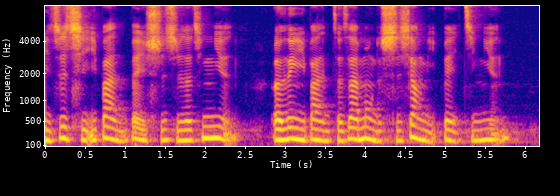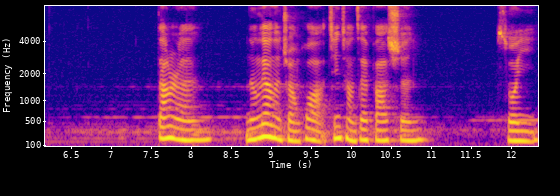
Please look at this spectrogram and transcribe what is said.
以致其一半被实质的经验，而另一半则在梦的实相里被经验。当然，能量的转化经常在发生，所以，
